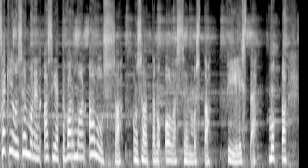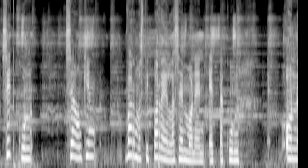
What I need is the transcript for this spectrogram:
sekin on semmoinen asia, että varmaan alussa on saattanut olla semmoista fiilistä. Mutta sitten kun se onkin varmasti pareilla semmoinen, että kun on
